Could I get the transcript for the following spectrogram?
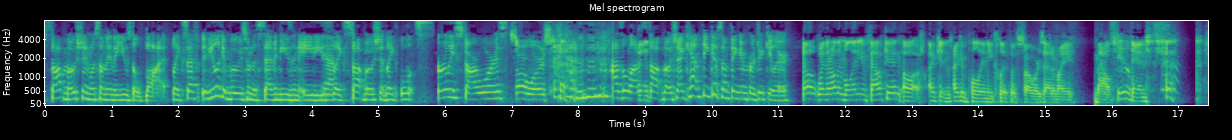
stop motion was something they used a lot. Like stuff, if you look at movies from the 70s and 80s, Yeah. like stop motion, like early Star Wars Star Wars. has a lot of stop motion. I can't think of something in particular. No, when they're on the Millennium Falcon, oh, I can I can pull any clip of Star Wars out of my mouth. do. And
